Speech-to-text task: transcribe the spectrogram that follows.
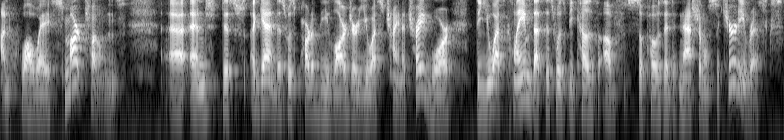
on Huawei smartphones. Uh, and this, again, this was part of the larger US China trade war. The US claimed that this was because of supposed national security risks.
